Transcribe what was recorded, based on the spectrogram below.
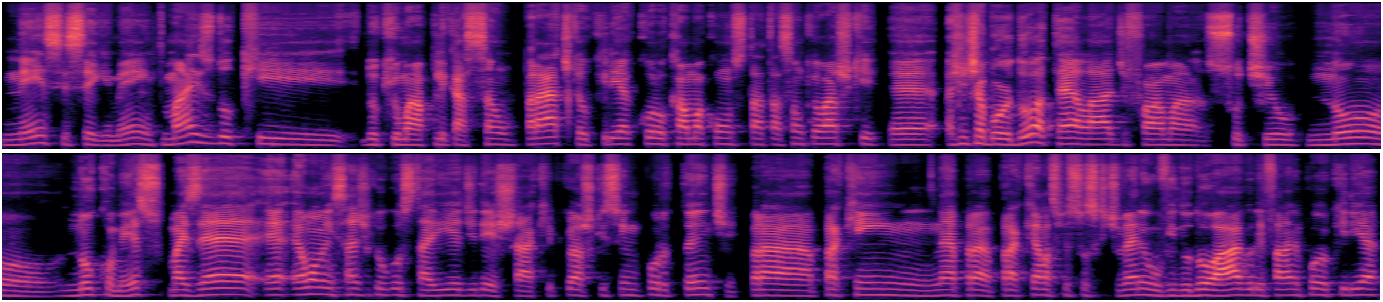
nesse segmento, mais do que do que uma aplicação prática, eu queria colocar uma constatação que eu acho que é, a gente abordou até lá de forma sutil no, no começo, mas é, é, é uma mensagem que eu gostaria de deixar aqui, porque eu acho que isso é importante para quem, né, para aquelas pessoas que estiverem ouvindo do agro e falarem, pô, eu queria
